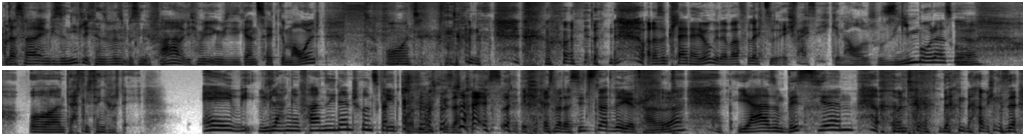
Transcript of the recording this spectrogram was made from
und das war irgendwie so niedlich, dann sind wir so ein bisschen gefahren und ich habe mich irgendwie die ganze Zeit gemault. Und dann, und dann war da so ein kleiner Junge, der war vielleicht so, ich weiß nicht genau, so sieben oder so. Ja. Und da hat mich dann gefragt, ey, wie, wie lange fahren Sie denn schon Skateboard? Und hab ich gesagt, Scheiße. Erstmal das Sitzen hat wehgetan, oder? Ja, so ein bisschen. Und dann habe ich gesagt,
